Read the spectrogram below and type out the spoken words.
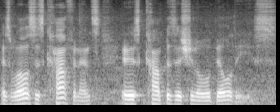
as well as his confidence in his compositional abilities.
